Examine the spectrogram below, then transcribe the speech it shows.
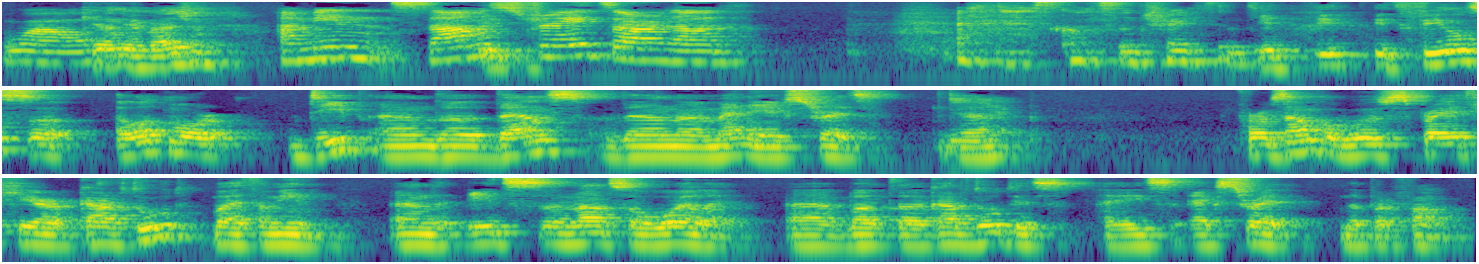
Wow. Can you imagine? I mean, some It- straits are not as concentrated. It, it, it feels uh, a lot more deep and uh, dense than uh, many extracts. Yeah. Yep. For example, we've sprayed here Carved Oud by Thameen, and it's uh, not so oily. Uh, but uh, Carved Oud is is extrait the perfume.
